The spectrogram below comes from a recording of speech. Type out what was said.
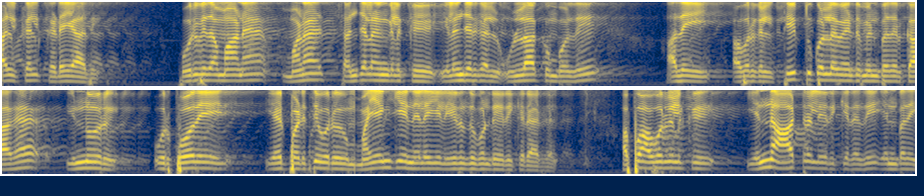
ஆட்கள் கிடையாது. ஒரு விதமான மன சஞ்சலங்களுக்கு இளைஞர்கள் உள்ளாக்கும்போது அதை அவர்கள் தீர்த்து கொள்ள வேண்டும் என்பதற்காக இன்னொரு ஒரு போதையை ஏற்படுத்தி ஒரு மயங்கிய நிலையில் இருந்து கொண்டு இருக்கிறார்கள். அப்போ அவர்களுக்கு என்ன ஆற்றல் இருக்கிறது என்பதை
